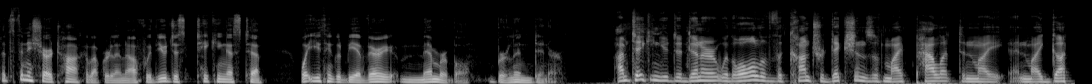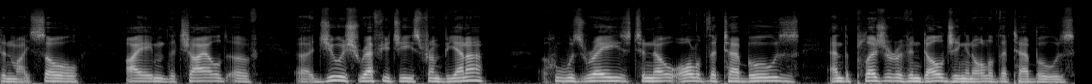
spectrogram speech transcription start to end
Let's finish our talk about Berlin off with you just taking us to what you think would be a very memorable Berlin dinner. I'm taking you to dinner with all of the contradictions of my palate and my and my gut and my soul. I am the child of uh, Jewish refugees from Vienna, who was raised to know all of the taboos and the pleasure of indulging in all of the taboos.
